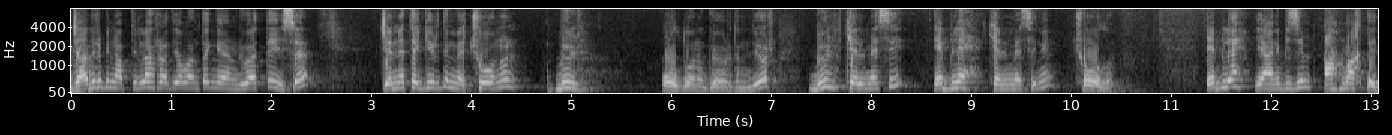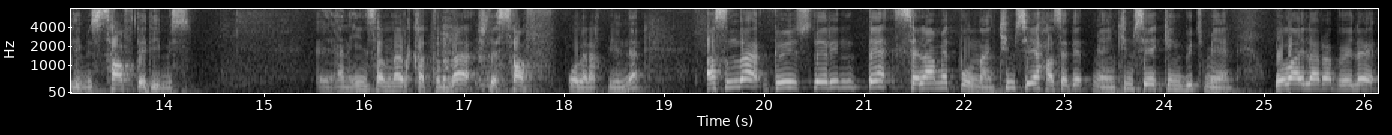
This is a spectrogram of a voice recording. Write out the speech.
Cabir bin Abdullah radıyallahu gelen rivayette ise cennete girdim ve çoğunun bül olduğunu gördüm diyor. Bül kelimesi ebleh kelimesinin çoğulu. Ebleh yani bizim ahmak dediğimiz, saf dediğimiz. E, yani insanlar katında işte saf olarak bilinen. Aslında göğüslerinde selamet bulunan, kimseye haset etmeyen, kimseye kin gütmeyen, olaylara böyle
